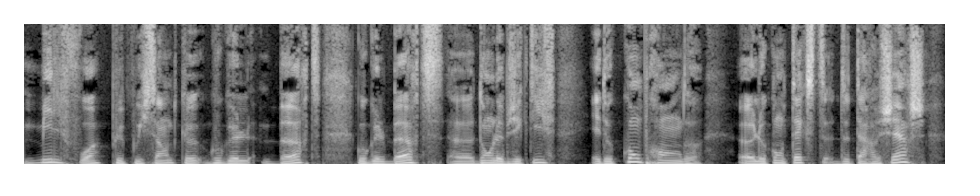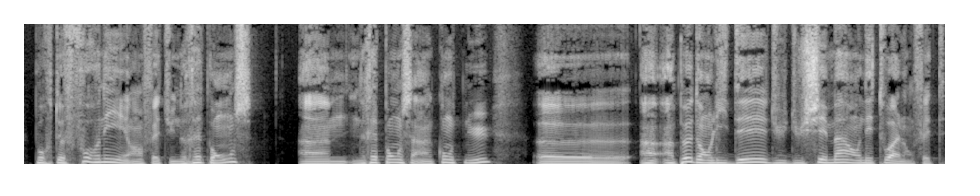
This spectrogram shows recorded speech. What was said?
mille fois plus puissante que Google BERT. Google BERT, euh, dont l'objectif est de comprendre euh, le contexte de ta recherche pour te fournir en fait une réponse, une réponse à un contenu euh, un, peu dans l'idée du, schéma en étoile en fait.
